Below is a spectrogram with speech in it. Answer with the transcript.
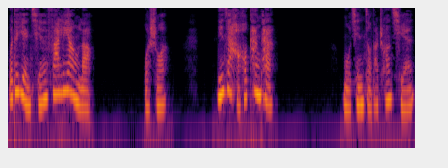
我的眼前发亮了，我说：“您再好好看看。”母亲走到窗前，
